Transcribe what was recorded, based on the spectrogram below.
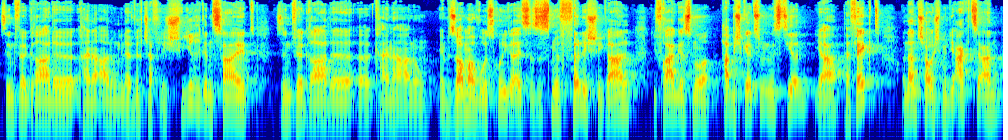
sind wir gerade, keine Ahnung, in der wirtschaftlich schwierigen Zeit, sind wir gerade, äh, keine Ahnung, im Sommer, wo es ruhiger ist. Das ist mir völlig egal. Die Frage ist nur, habe ich Geld zum Investieren? Ja, perfekt. Und dann schaue ich mir die Aktie an,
